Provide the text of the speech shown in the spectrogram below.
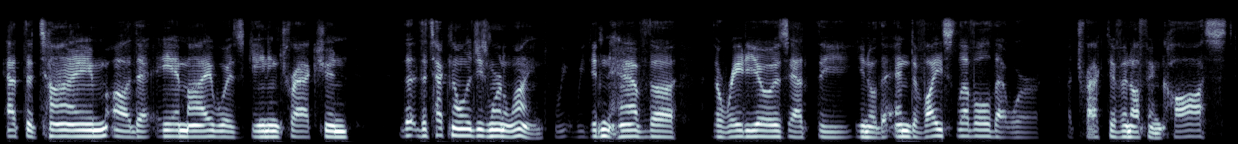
at the time uh, that AMI was gaining traction. The, the technologies weren't aligned. We, we didn't have the the radios at the you know the end device level that were attractive enough in cost.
